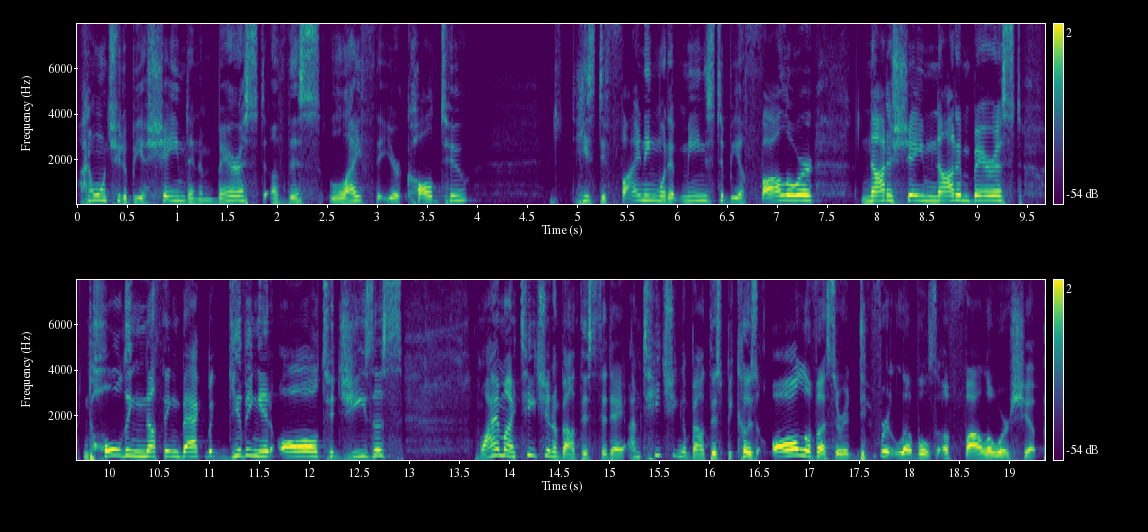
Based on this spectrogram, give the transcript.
I don't want you to be ashamed and embarrassed of this life that you're called to. He's defining what it means to be a follower, not ashamed, not embarrassed, holding nothing back, but giving it all to Jesus. Why am I teaching about this today? I'm teaching about this because all of us are at different levels of followership.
